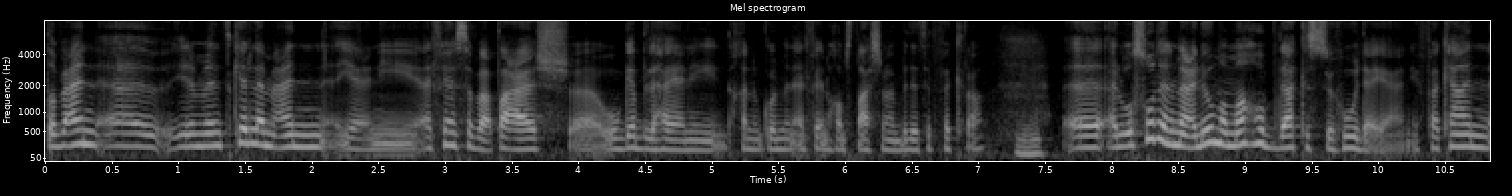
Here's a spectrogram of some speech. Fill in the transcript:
طبعا آه، لما نتكلم عن يعني 2017 آه، وقبلها يعني خلينا نقول من 2015 لما بدأت الفكرة الوصول للمعلومه ما هو بذاك السهولة يعني. فكان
